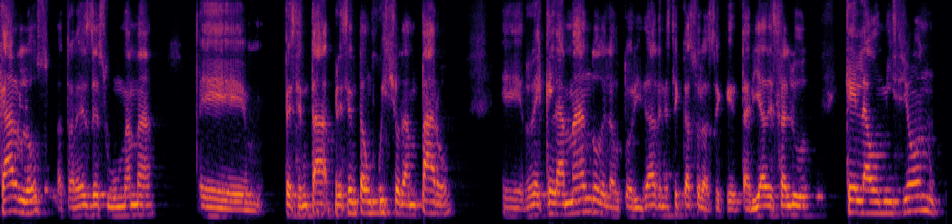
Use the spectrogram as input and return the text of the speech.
Carlos, a través de su mamá, eh, presenta, presenta un juicio de amparo eh, reclamando de la autoridad, en este caso la Secretaría de Salud, que la omisión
